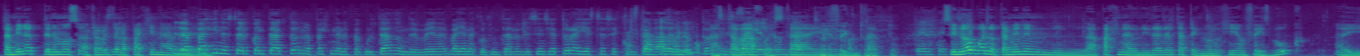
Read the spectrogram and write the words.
También tenemos a través de la página. En la página está el contacto, en la página de la facultad, donde vayan a consultar la licenciatura y este es el contacto abajo, del doctor. Hasta abajo está ahí el contacto. Si no, bueno, también en la página de Unidad de Alta Tecnología en Facebook. Ahí,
